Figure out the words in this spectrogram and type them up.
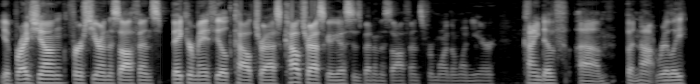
you have Bryce Young, first year in this offense, Baker Mayfield, Kyle Trask. Kyle Trask, I guess, has been in this offense for more than one year kind of, um, but not really,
